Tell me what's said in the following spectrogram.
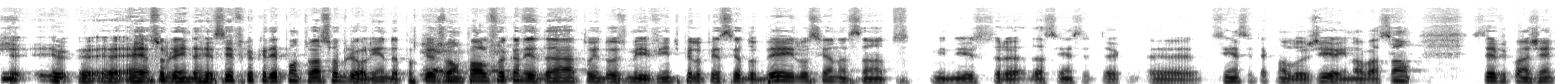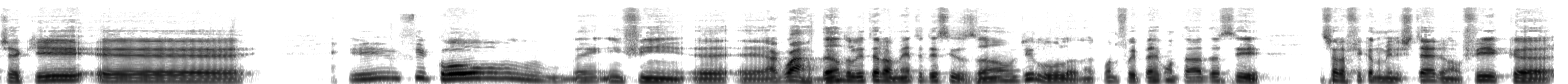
E... É, é sobre ainda Recife que eu queria pontuar sobre Olinda, porque é, João Paulo foi é, candidato em 2020 pelo PCdoB e Luciana Santos, ministra da Ciência e, Te... é, Ciência e Tecnologia e Inovação, esteve com a gente aqui é, e ficou, enfim, é, aguardando literalmente a decisão de Lula. Né? Quando foi perguntada se a senhora fica no ministério, não fica,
